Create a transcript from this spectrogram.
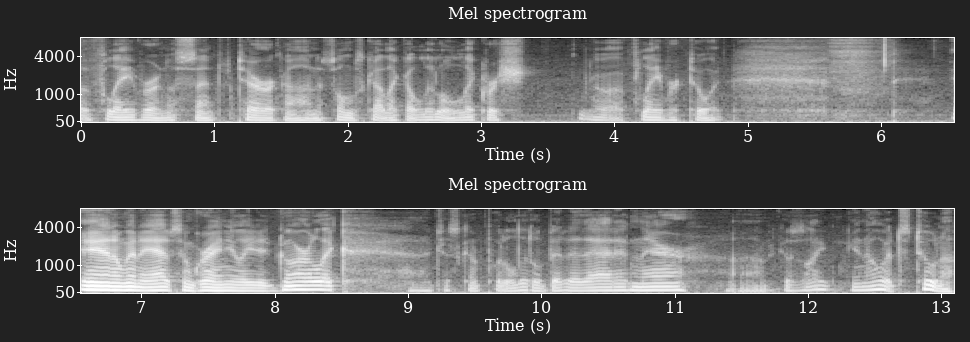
the flavor and the scent of tarragon. It's almost got like a little licorice uh, flavor to it. And I'm going to add some granulated garlic. I'm just going to put a little bit of that in there uh, because, like you know, it's tuna.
